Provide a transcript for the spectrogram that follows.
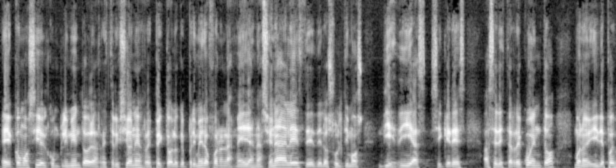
eh, cómo ha sido el cumplimiento de las restricciones respecto a lo que primero fueron las medidas nacionales de, de los últimos 10 días, si querés hacer este recuento. Bueno, y después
